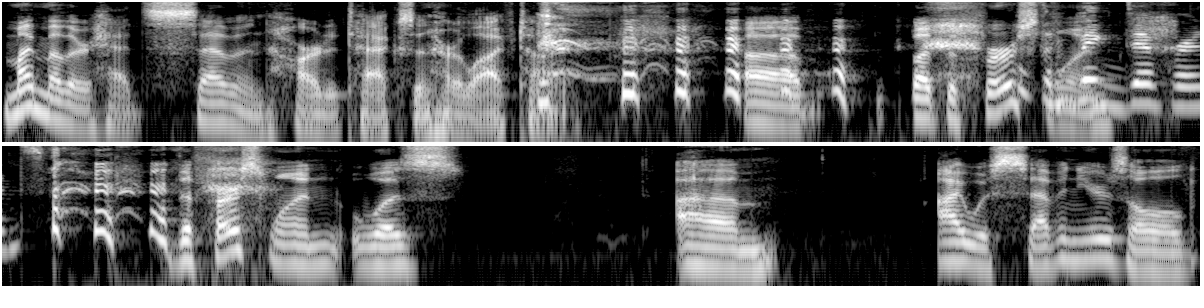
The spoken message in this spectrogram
My mother had seven heart attacks in her lifetime. uh, but the first a one, big difference. the first one was um, I was seven years old.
